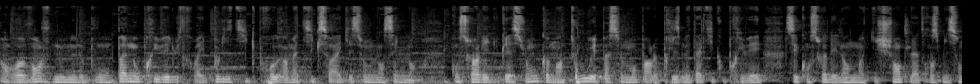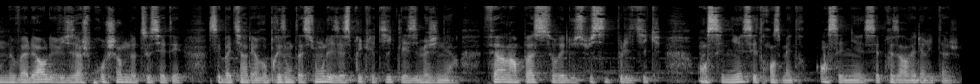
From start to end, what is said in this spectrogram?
En revanche, nous ne pouvons pas nous priver du travail politique programmatique sur la question de l'enseignement. Construire l'éducation comme un tout et pas seulement par le prisme étatique ou privé, c'est construire des lendemains qui chantent la transmission de nos valeurs, le visage prochain de notre société. C'est bâtir les représentations, les esprits critiques, les imaginaires. Faire l'impasse serait du suicide politique. Enseigner, c'est transmettre. Enseigner, c'est préserver l'héritage.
